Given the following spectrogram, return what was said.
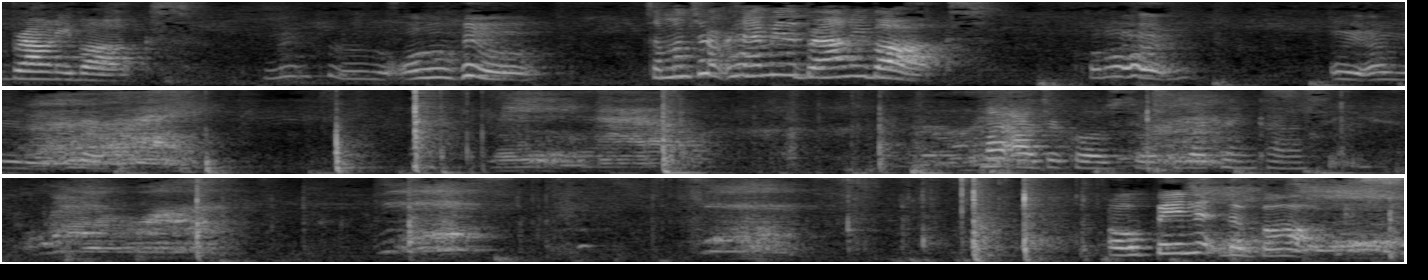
brownie box. Hold Someone turn, hand me the brownie box. Hold on. Wait, I'm muted. Okay. My eyes are closed too because I can kind of see. Open the box.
